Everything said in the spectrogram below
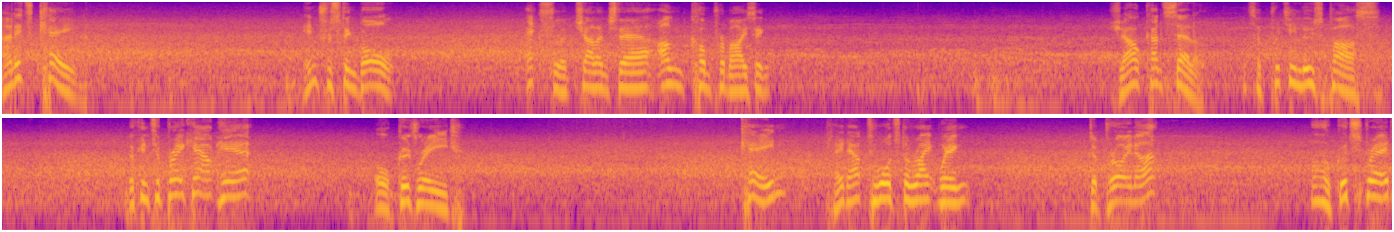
And it's Kane. Interesting ball. Excellent challenge there, uncompromising. João Cancelo. It's a pretty loose pass. Looking to break out here. Oh, good read. Kane, played out towards the right wing. De Bruyne. Oh, good spread.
